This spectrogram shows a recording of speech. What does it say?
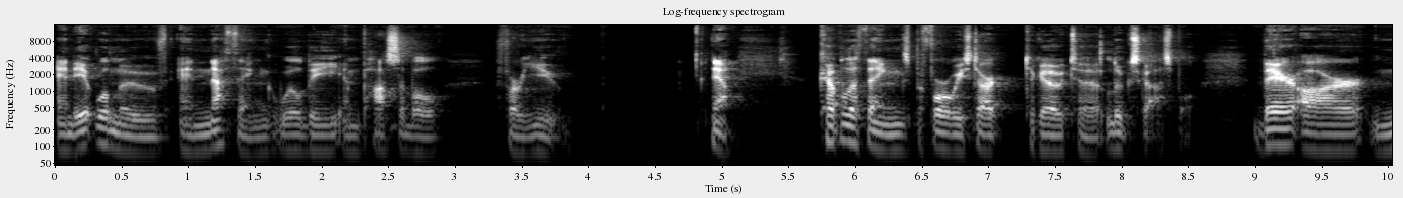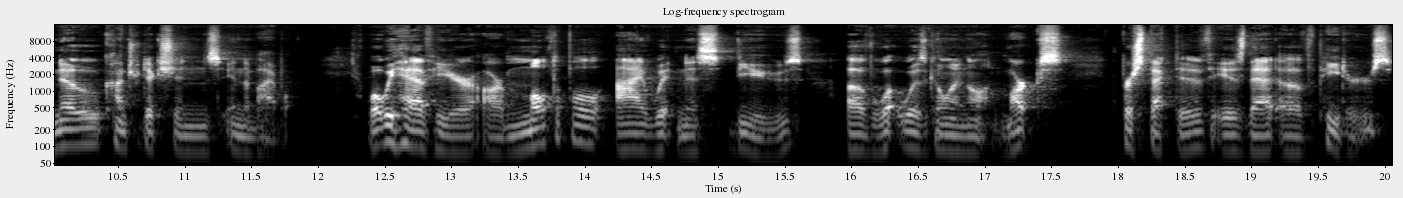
and it will move, and nothing will be impossible for you. Now, a couple of things before we start to go to Luke's gospel. There are no contradictions in the Bible. What we have here are multiple eyewitness views of what was going on. Mark's perspective is that of Peter's.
